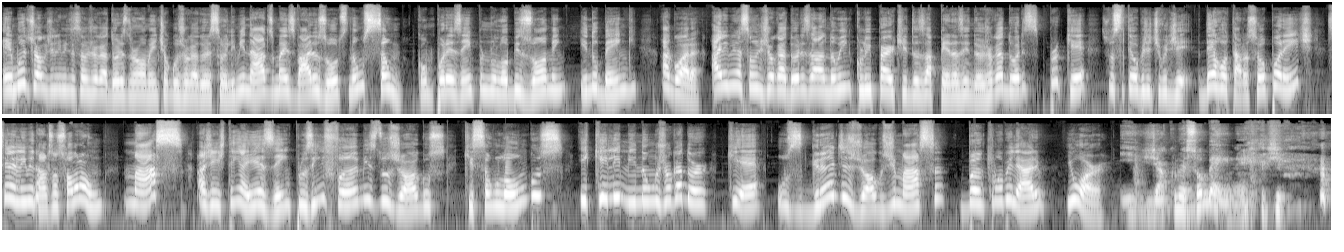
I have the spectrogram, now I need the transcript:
Em muitos jogos de eliminação de jogadores, normalmente alguns jogadores são eliminados, mas vários outros não são, como por exemplo no Lobisomem e no Bang. Agora, a eliminação de jogadores ela não inclui partidas apenas em dois jogadores, porque se você tem o objetivo de derrotar o seu oponente, se ele é eliminado só sobra um. Mas a gente tem aí exemplos infames dos jogos que são longos e que eliminam um jogador, que é os grandes jogos de massa, Banco Imobiliário e War. E já começou bem, né?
